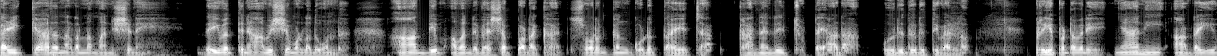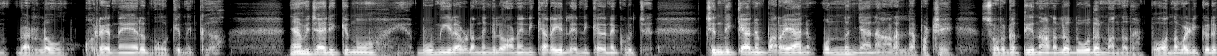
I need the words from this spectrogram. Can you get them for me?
കഴിക്കാതെ നടന്ന മനുഷ്യനെ ദൈവത്തിന് ആവശ്യമുള്ളതുകൊണ്ട് ആദ്യം അവന്റെ വിശപ്പടക്കാൻ സ്വർഗം കൊടുത്തയച്ച കനലിൽ ചുട്ടയാട ഒരു തുരുത്തി വെള്ളം. പ്രിയപ്പെട്ടവരെ ഞാൻ ഈ അടയും വെള്ളവും കുറേ നേരം നോക്കി നിൽക്കുക. ഞാൻ വിചാരിക്കുന്നു ഭൂമിയിൽ എവിടെ നിന്നെങ്കിലും ആണോ എനിക്കറിയില്ല. എനിക്കതിനെക്കുറിച്ച് ചിന്തിക്കാനും പറയാനും ഒന്നും ഞാൻ ആളല്ല. പക്ഷേ സ്വർഗത്തിൽ നിന്നാണല്ലോ ദൂതൻ വന്നത്. പോകുന്ന വഴിക്കൊരു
